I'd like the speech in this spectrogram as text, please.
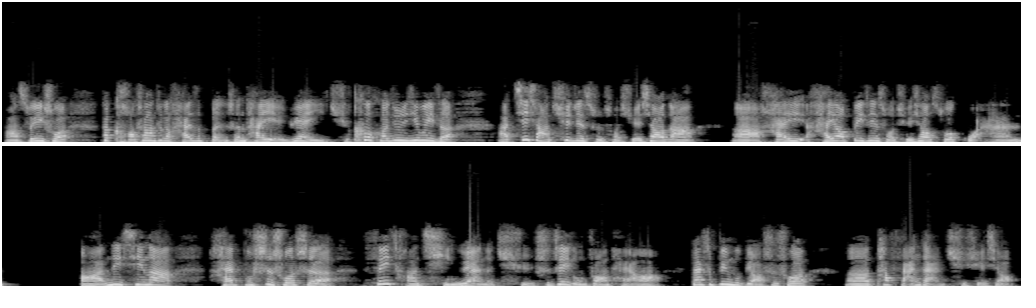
啊？所以说，他考上这个孩子本身，他也愿意去克合，就意味着啊，既想去这所学校呢，啊，还还要被这所学校所管啊，内心呢还不是说是非常情愿的去，是这种状态啊。但是并不表示说，呃，他反感去学校，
